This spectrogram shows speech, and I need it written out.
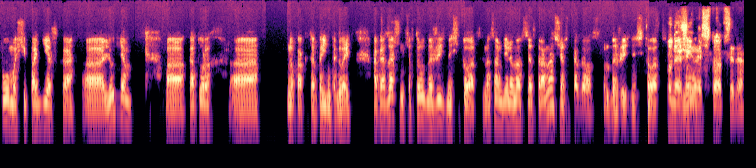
помощь и поддержка людям, которых ну, как это принято говорить, оказавшимся в трудной жизненной ситуации. На самом деле у нас вся страна сейчас оказалась в трудной жизненной ситуации. Трудная жизненная ситуация, да.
